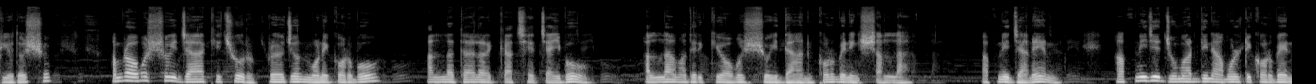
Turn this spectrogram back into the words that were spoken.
প্রিয় দর্শক, আমরা অবশ্যই যা কিছুর প্রয়োজন মনে করব, আল্লাহ তাআলার কাছে চাইব, আল্লাহ আমাদেরকে অবশ্যই দান করবেন ইনশাল্লাহ আপনি জানেন, আপনি যে জুমার দিন আমলটি করবেন,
